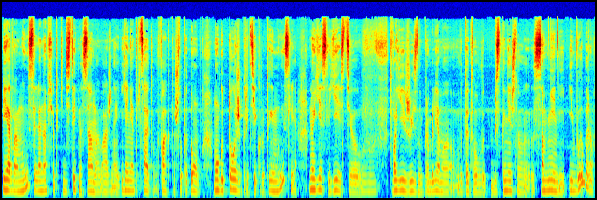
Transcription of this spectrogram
первая мысль, она все-таки действительно самая важная. Я не отрицаю этого факта, что потом могут тоже прийти крутые мысли, но если есть в твоей жизни проблема вот этого вот бесконечного сомнений и выборов,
